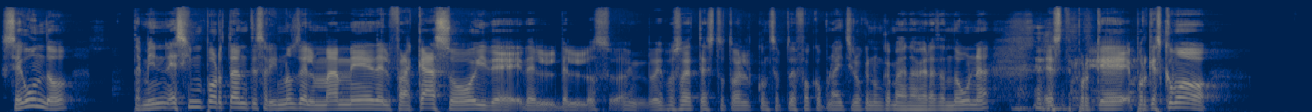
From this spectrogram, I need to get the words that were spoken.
Segundo, también es importante salirnos del mame del fracaso y de, del- de los... Por eso detesto todo el concepto de Fuck Up Nights. Creo que nunca me van a ver dando una. Este, porque, porque es como... O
